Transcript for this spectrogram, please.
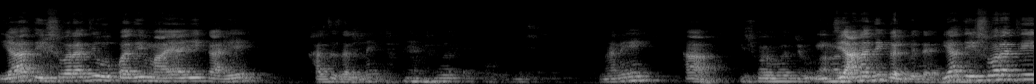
यात ईश्वराची उपाधी माया एक आहे खालचं झालं नाही. आणि हा ईश्वर जी अनाधिक कल्पित आहे. यात ईश्वराची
